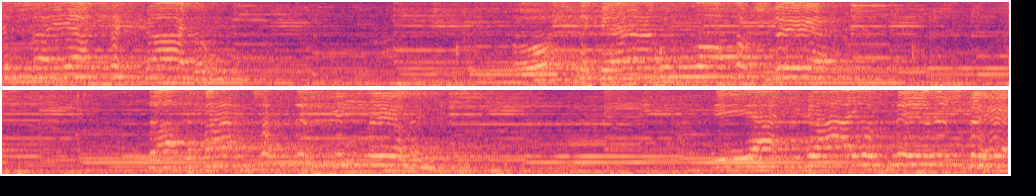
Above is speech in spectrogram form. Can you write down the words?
лише я чекаю. Ось таке було завжди. Та тепер часи змінились. І я чекаю, ти не жди.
